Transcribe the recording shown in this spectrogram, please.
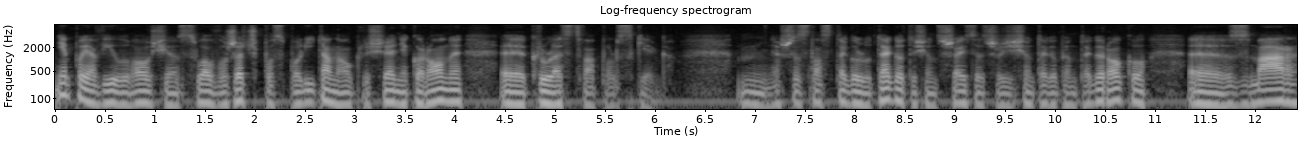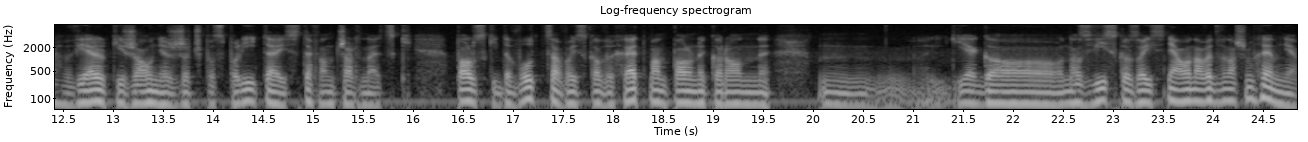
nie pojawiło się słowo Rzeczpospolita na określenie korony e, Królestwa Polskiego. 16 lutego 1665 roku e, zmarł wielki żołnierz Rzeczpospolitej Stefan Czarnecki, polski dowódca, wojskowy hetman polny koronny. Mm, Jego nazwisko zaistniało nawet w naszym hymnie.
